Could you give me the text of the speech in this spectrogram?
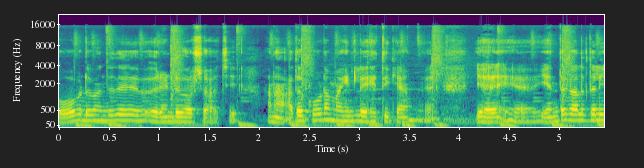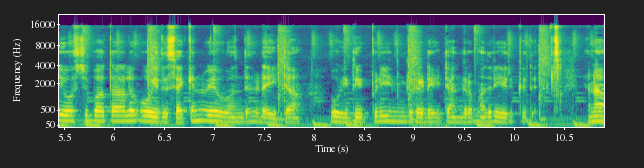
கோவிட் வந்தது ரெண்டு வருஷம் ஆச்சு. ஆனால் அதை கூட மைண்டில் ஏற்றிக்காமல் எந்த காலத்தில் யோசித்து பார்த்தாலும் ஓ இது செகண்ட் வேவ் வந்த டேட்டா ஓ இது இப்படிங்கிற டேட்டாங்கிற மாதிரி இருக்குது. ஏன்னா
